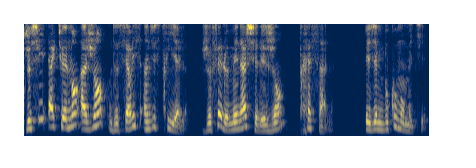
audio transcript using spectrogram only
Je suis actuellement agent de service industriel. Je fais le ménage chez les gens très sales. Et j'aime beaucoup mon métier.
